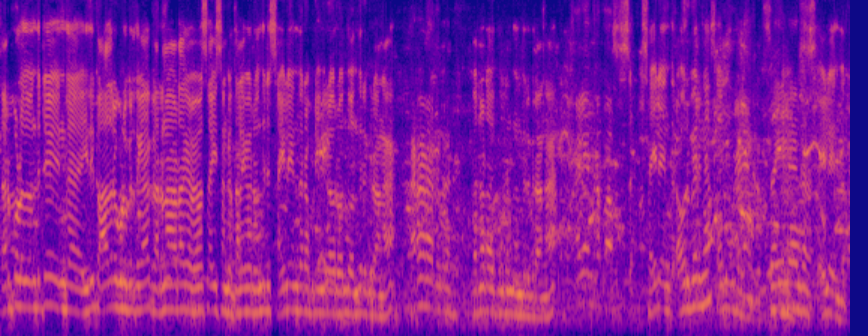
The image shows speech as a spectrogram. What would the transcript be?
தற்பொழுது வந்துட்டு இந்த இதுக்கு ஆதரவு கொடுக்கறதுக்காக கர்நாடக விவசாயி சங்க தலைவர் வந்துட்டு சைலேந்தர் அப்படிங்கிறவர் வந்து வந்திருக்கிறாங்க. கர்நாடகத்தில் கர்நாடகத்திலிருந்து வந்திருக்கிறாங்க. சைலேந்தர். அவர் பேருங்க? சைலேந்தர். சைலேந்தர். சைலேந்தர்.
